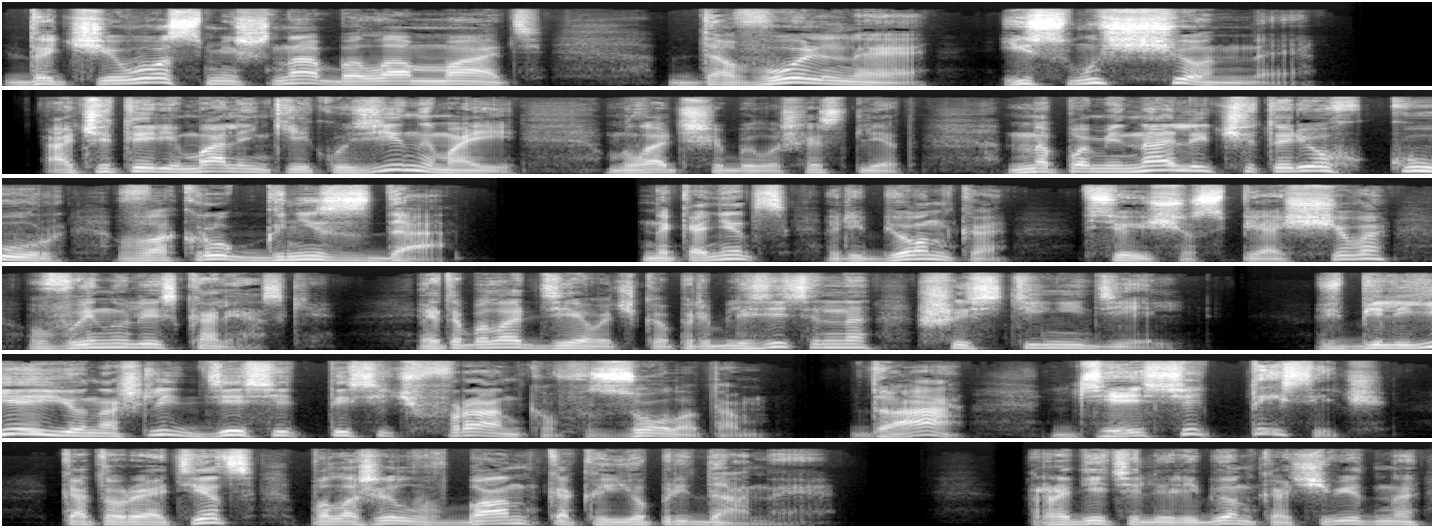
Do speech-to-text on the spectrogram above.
До чего смешна была мать, довольная и смущенная. А четыре маленькие кузины мои, младшей было шесть лет, напоминали четырех кур вокруг гнезда. Наконец, ребенка, все еще спящего, вынули из коляски. Это была девочка приблизительно шести недель. В белье ее нашли десять тысяч франков золотом. Да, десять тысяч, которые отец положил в банк как ее приданое. Родители ребенка, очевидно,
